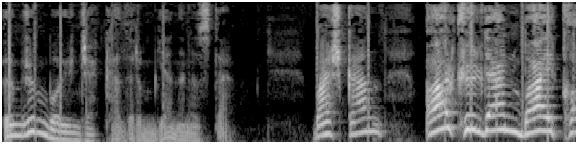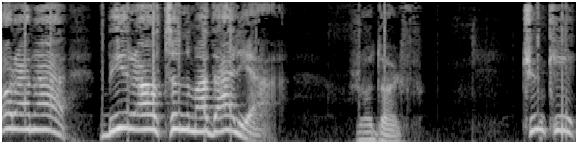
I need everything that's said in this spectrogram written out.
ömrüm boyunca kalırım yanınızda. Başkan, Arkül'den Bay Koran'a bir altın madalya. Rodolf, çünkü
